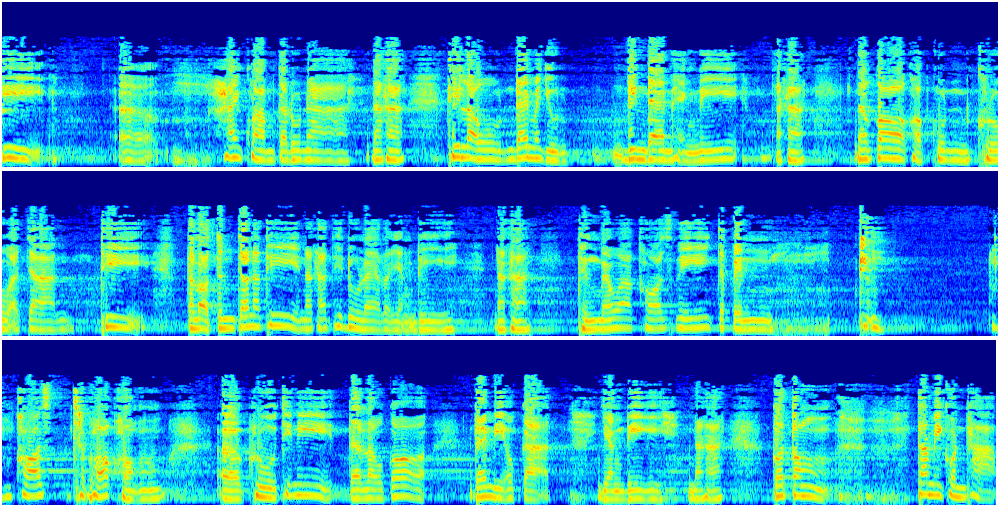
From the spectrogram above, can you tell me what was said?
ที่ให้ความกรุณานะคะ ที่เราได้มาอยู่ ดินแดนแห่งนี้นะคะ แล้วก็ขอบคุณครูอาจารย์ที่ตลอดจนเจ้าหน้าที่นะคะ ที่ดูแลเราอย่างดีนะคะ ถึงแม้ว่าคอร์สนี้จะเป็นคอร์สเฉพาะของออครูที่นี่ แต่เราก็ได้มีโอกาสอย่างดีนะคะ ก็ต้องถ้ามีคนถาม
